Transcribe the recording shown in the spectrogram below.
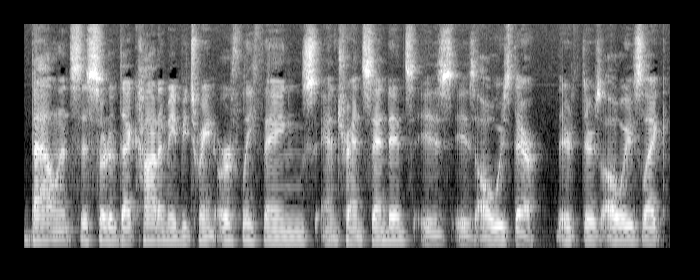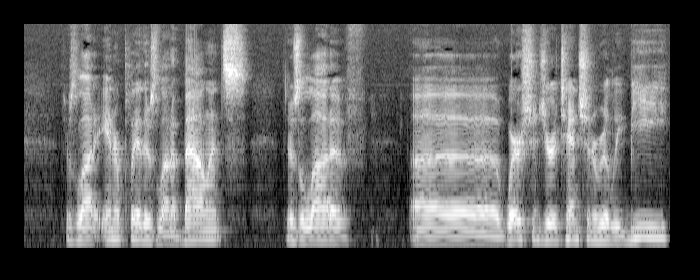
balance this sort of dichotomy between earthly things and transcendence is is always there. There there's always like there's a lot of interplay there's a lot of balance there's a lot of uh, where should your attention really be?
